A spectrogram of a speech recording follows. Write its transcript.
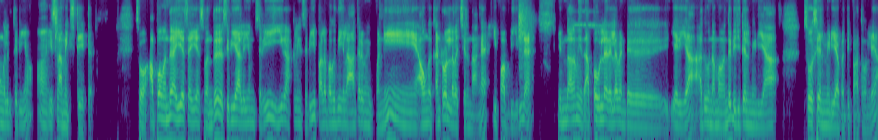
உங்களுக்கு தெரியும் இஸ்லாமிக் ஸ்டேட்டு ஸோ அப்போ வந்து ஐஎஸ்ஐஎஸ் வந்து சிரியாலையும் சரி ஈராக்லையும் சரி பல பகுதிகளை ஆக்கிரமிப்பு பண்ணி அவங்க கண்ட்ரோலில் வச்சுருந்தாங்க. இப்போ அப்படி இல்லை. இருந்தாலும் இது அப்போ உள்ள ரிலவெண்ட் ஏரியா அதுவும் நம்ம வந்து டிஜிட்டல் மீடியா சோசியல் மீடியா பற்றி பார்த்தோம் இல்லையா?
